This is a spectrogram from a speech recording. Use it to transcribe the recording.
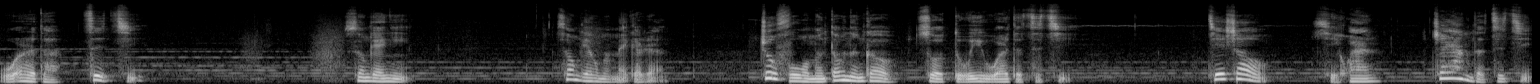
无二的自己。送给你，送给我们每个人，祝福我们都能够做独一无二的自己，接受、喜欢这样的自己。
